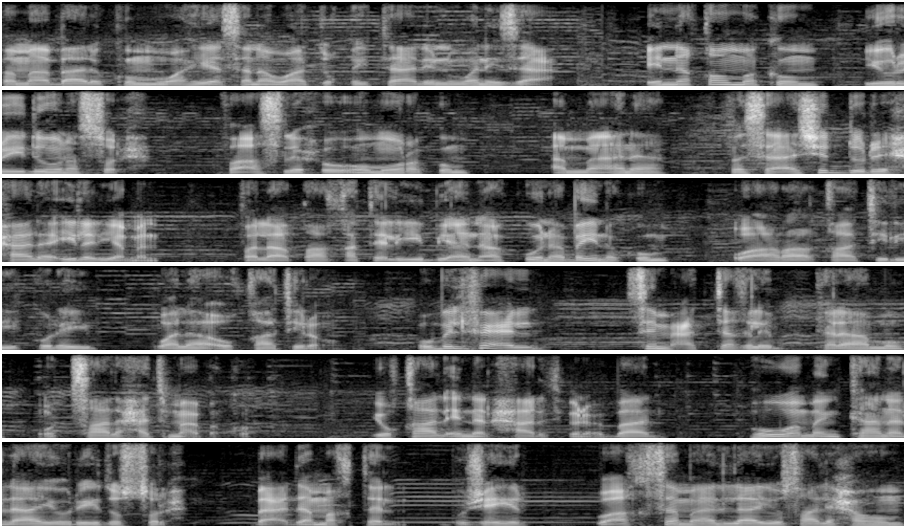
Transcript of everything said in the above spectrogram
فما بالكم وهي سنوات قتال ونزاع. إن قومكم يريدون الصلح فأصلحوا أموركم. أما أنا فسأشد الرحال إلى اليمن. فلا طاقة لي بأن أكون بينكم وأرى قاتلي كليب ولا أقاتلهم. وبالفعل سمعت تغلب كلامه وتصالحت مع بكر. يقال إن الحارث بن عباد هو من كان لا يريد الصلح بعد مقتل بجير وأقسم أن لا يصالحهم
